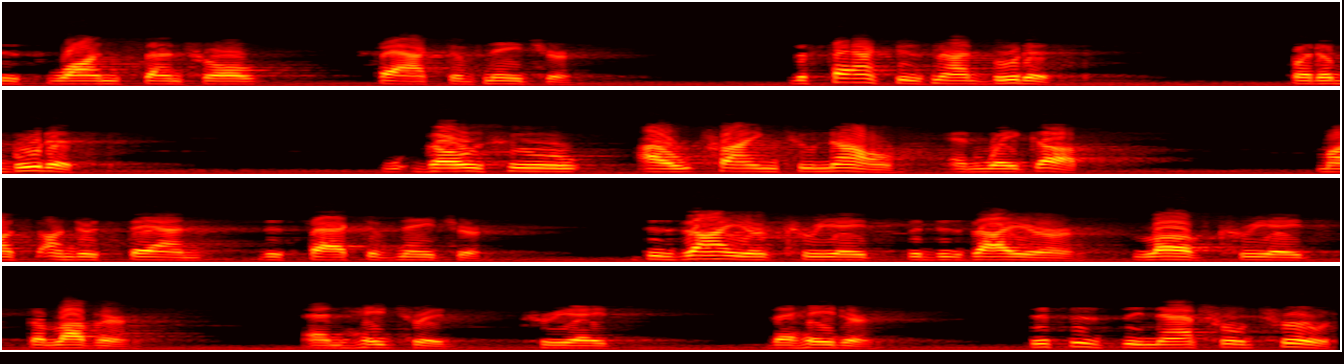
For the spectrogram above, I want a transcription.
this one central fact of nature. The fact is not Buddhist, but a Buddhist, those who are trying to know and wake up must understand this fact of nature. Desire creates the desire, love creates the lover, and hatred creates the hater. This is the natural truth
